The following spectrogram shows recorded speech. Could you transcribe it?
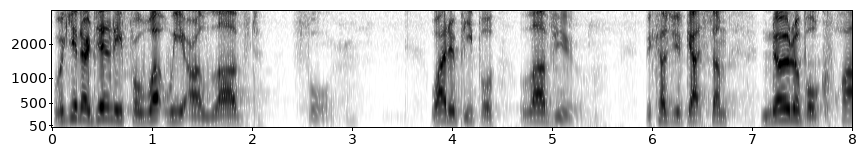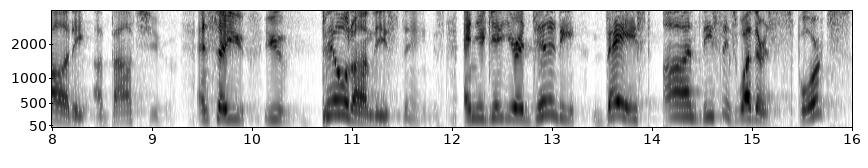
We get our identity for what we are loved for. Why do people love you? Because you've got some notable quality about you. And so you, you build on these things and you get your identity based on these things, whether it's sports,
